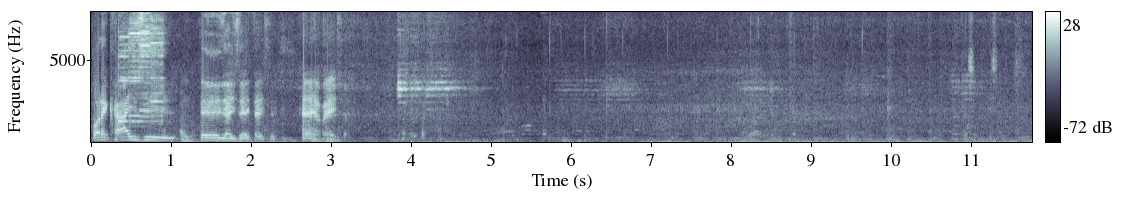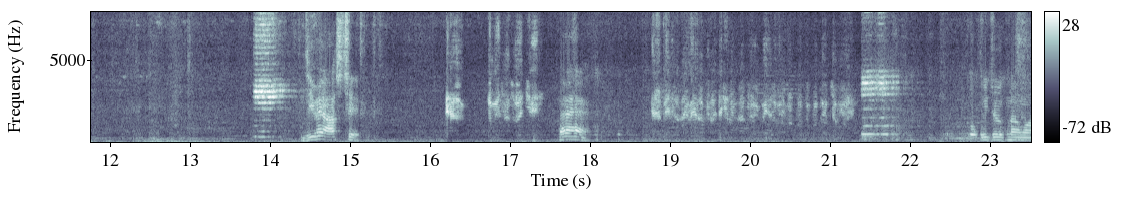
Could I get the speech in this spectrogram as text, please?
পরে খাইছি। এই হ্যাঁ হ্যাঁ ভাই। জি ভাই আসছে। হ্যাঁ হ্যাঁ। অভিযোগ নামা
